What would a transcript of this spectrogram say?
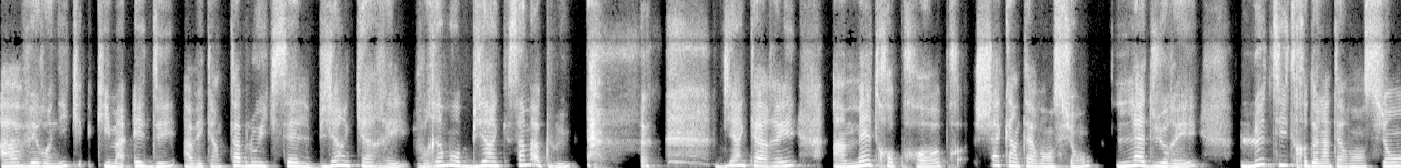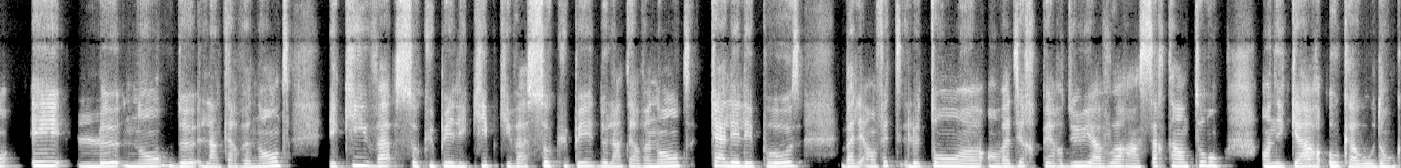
à Véronique qui m'a aidé avec un tableau Excel bien carré, vraiment bien, ça m'a plu. bien carré, un mètre propre, chaque intervention, la durée, le titre de l'intervention et le nom de l'intervenante et qui va s'occuper, l'équipe qui va s'occuper de l'intervenante, caler les pauses, en fait, le temps, euh, on va dire, perdu et avoir un certain temps en écart au cas où. Donc,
